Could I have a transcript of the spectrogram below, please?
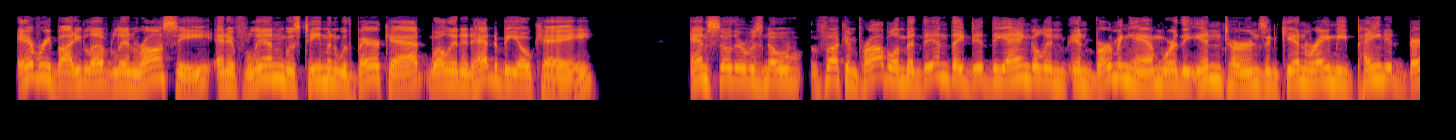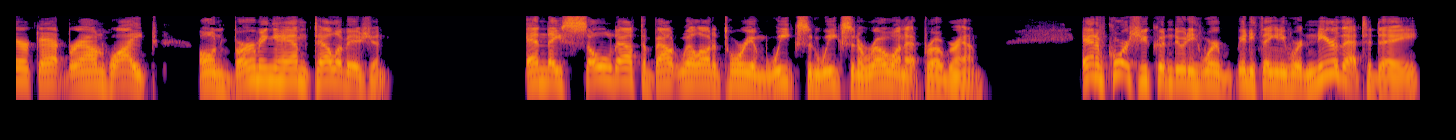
everybody loved Len Rossi. And if Len was teaming with Bearcat, well, then it had to be okay. And so there was no fucking problem. But then they did the angle in, in Birmingham where the interns and Ken Ramey painted Bearcat Brown white on Birmingham television. And they sold out the Boutwell Auditorium weeks and weeks in a row on that program. And of course, you couldn't do anywhere anything anywhere near that today.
